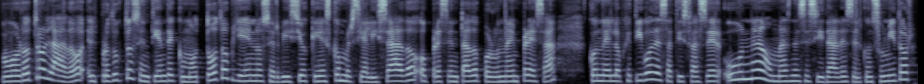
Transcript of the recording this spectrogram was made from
Por otro lado, el producto se entiende como todo bien o servicio que es comercializado o presentado por una empresa con el objetivo de satisfacer una o más necesidades del consumidor.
